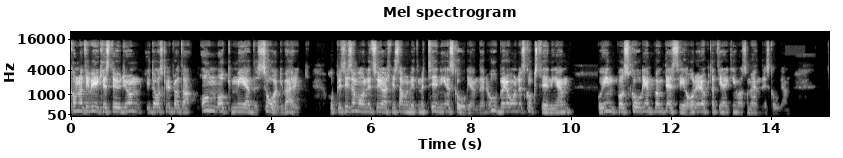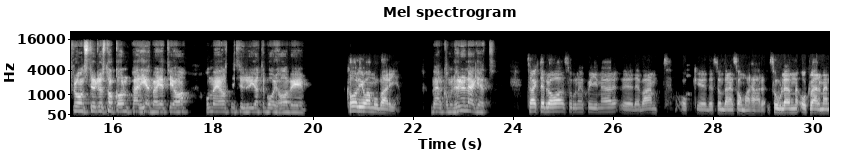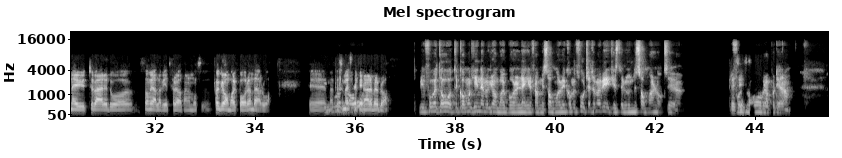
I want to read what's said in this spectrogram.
Välkomna till Virkesstudion. Idag ska vi prata om och med sågverk. Och precis som vanligt så görs vi i samarbete med tidningen Skogen, den oberoende skogstidningen. Gå in på skogen.se och håll er uppdaterade kring vad som händer i skogen. Från Studio Stockholm, Per Hedberg heter jag. Och med oss i Studio Göteborg har vi... Carl-Johan Moberg. Välkommen, hur är läget? Tack, det är bra. Solen skiner, eh, det är varmt och eh, det stundar en sommar här. Solen och värmen är ju tyvärr då, som vi alla vet, förödande för granbarkborren där då. Eh, men för semesterfinnarna är det väl bra. Vi får väl ta och återkomma kring det med granbarkborren längre fram i sommar. Vi kommer fortsätta med virkesstudion under sommaren också. Precis. Får avrapportera.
